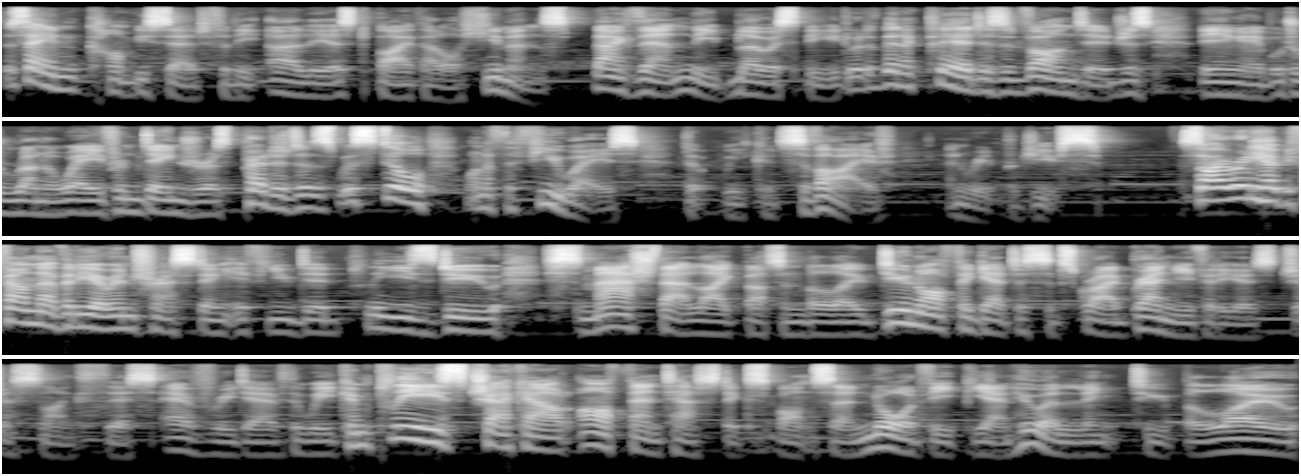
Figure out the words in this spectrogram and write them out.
the same can't be said for the earliest bipedal humans. Back then, the lower speed would have been a clear disadvantage, as being able to run away from dangerous predators was still one of the few ways that we could survive and reproduce. So I really hope you found that video interesting. If you did, please do smash that like button below. Do not forget to subscribe. Brand new videos just like this every day of the week. And please check out our fantastic sponsor, NordVPN, who are linked to below.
